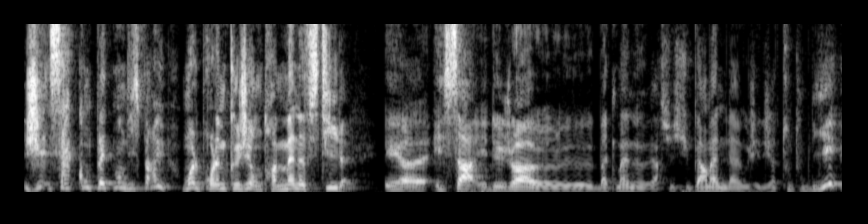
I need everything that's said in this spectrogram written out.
Ça a complètement disparu. Moi, le problème que j'ai entre Man of Steel et, euh, ça, et déjà euh, Batman versus Superman, là où j'ai déjà tout oublié,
